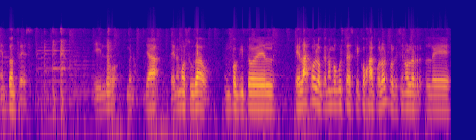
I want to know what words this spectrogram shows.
Entonces, y luego, bueno, ya tenemos sudado un poquito el, el ajo. Lo que no me gusta es que coja color, porque si no le,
